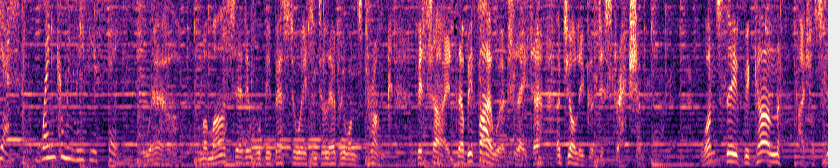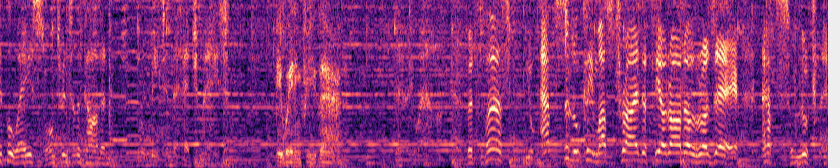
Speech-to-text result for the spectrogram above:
Yes, When can we leave the estate? Well, Mama said it would be best to wait until everyone's drunk. Besides, there'll be fireworks later, a jolly good distraction. Once they've begun, I shall slip away, saunter into the garden. We'll meet in the hedge maze. Be waiting for you there. Very well. But first, you absolutely must try the Fiorano Rosé. Absolutely.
